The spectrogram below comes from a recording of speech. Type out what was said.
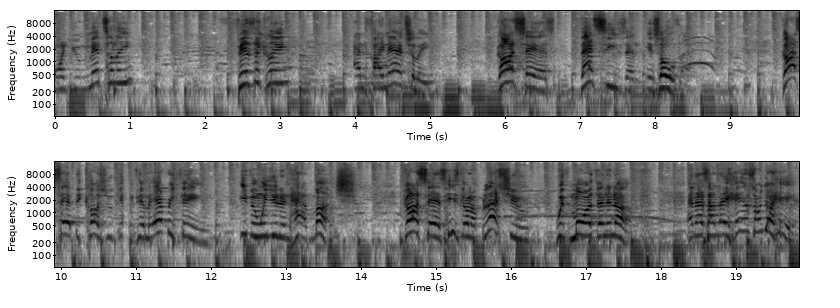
on you mentally, physically, and financially, God says that season is over. God said because you gave him everything, even when you didn't have much. God says he's going to bless you with more than enough. And as I lay hands on your head,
